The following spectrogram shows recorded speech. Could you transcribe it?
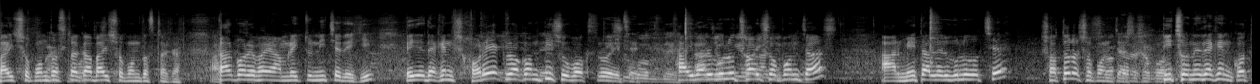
বাইশশো পঞ্চাশ টাকা বাইশশো পঞ্চাশ টাকা। আচ্ছা, তারপরে ভাই আমরা একটু নিচে দেখি। এই যে দেখেন হরেক রকম টিস্যু বক্স রয়েছে। ফাইবারগুলো ছয়শো পঞ্চাশ আর মেটালেরগুলো হচ্ছে সতেরোশো পঞ্চাশ। পিছনে দেখেন কত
